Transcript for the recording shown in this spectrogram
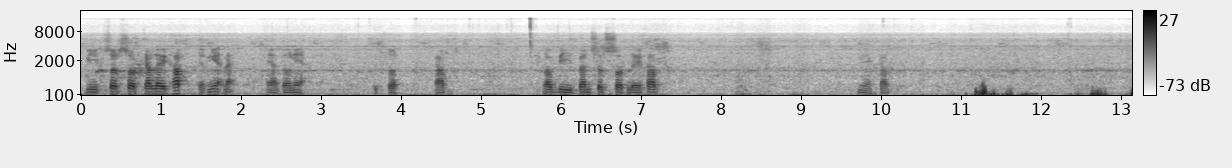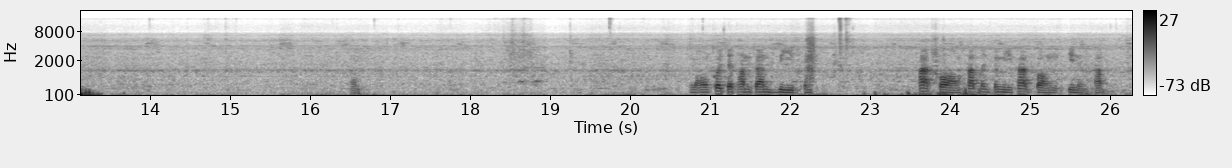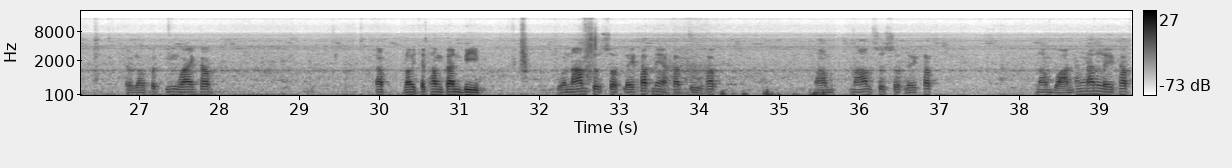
บีบสดๆกันเลยครับ อย่างเงี้ยนะเนี่ยตัวเนี้ยสดๆครับ เราบีบกันสดๆเลยครับเนี่ยครับเราก็จะทำการบีบผ้ากองครับ มันจะมีผ้ากองอีกทีหนึ่งครับ แล้วเราก็ทิ้งไว้ครับ ครับเราจะทำการบีบ หัวน้ำสดๆเลยครับเนี่ยครับดูครับน้ำน้ำสดๆเลยครับ น้ำหวานทั้งนั้นเลยครับ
